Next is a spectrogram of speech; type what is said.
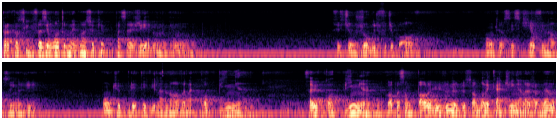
para conseguir fazer um outro negócio que é passageiro. Não, assisti um jogo de futebol. Ontem eu assisti o finalzinho de Ponte Preta e Vila Nova na Copinha. Sabe Copinha? Copa São Paulo de Júnior, o pessoal molecadinha lá jogando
